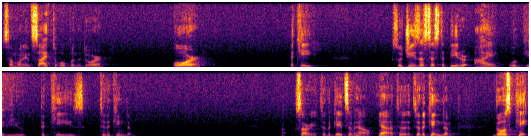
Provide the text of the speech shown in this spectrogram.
someone inside to open the door or a key. So Jesus says to Peter, I will give you the keys to the kingdom. Uh, sorry, to the gates of hell. Yeah, to, to the kingdom. Those ki-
